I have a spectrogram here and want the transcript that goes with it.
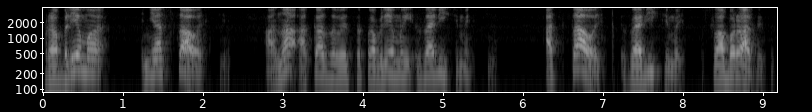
Проблема не отсталости. Она оказывается проблемой зависимости – Отсталость, зависимость, слаборазвитость.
